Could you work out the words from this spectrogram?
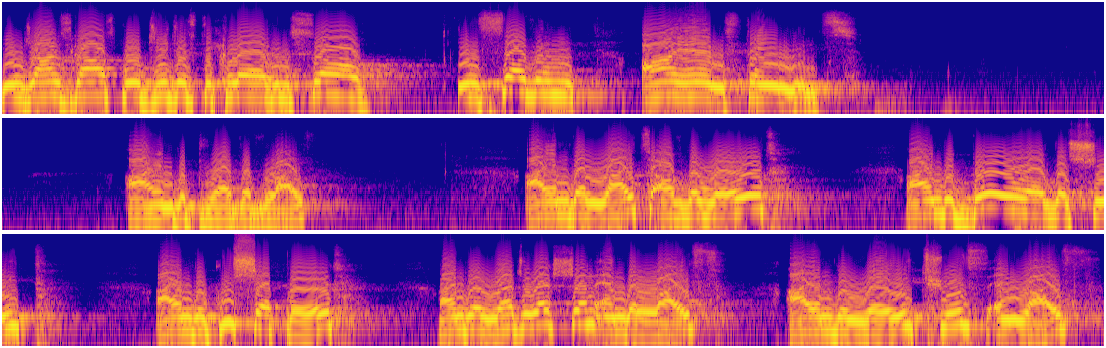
In John's Gospel, Jesus declared himself in seven I am statements. I am the bread of life. I am the light of the world. I am the door of the sheep. I am the good shepherd. I am the resurrection and the life. I am the way, truth, and life.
